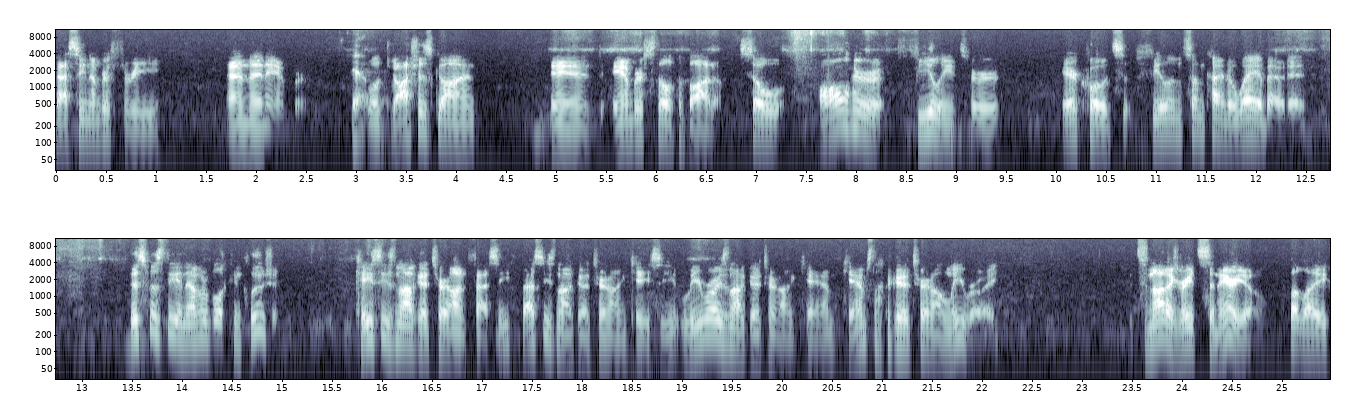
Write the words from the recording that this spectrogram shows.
Fessy number three, and then Amber. Yeah. Well, Josh is gone and Amber's still at the bottom. So all her feelings, her air quotes, feeling some kind of way about it, this was the inevitable conclusion. Kaycee's not going to turn on Fessy. Fessy's not going to turn on Kaycee. Leroy's not going to turn on Cam. Cam's not going to turn on Leroy. It's not a great scenario, but like,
